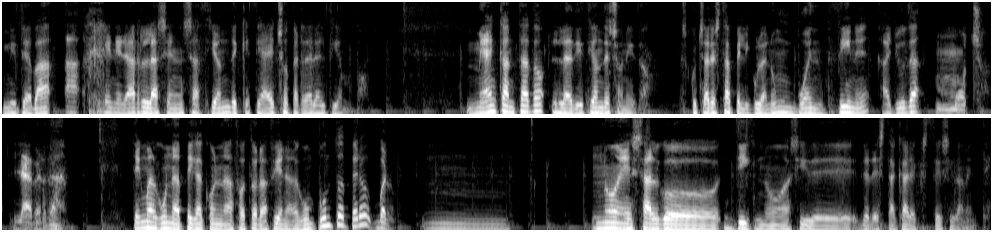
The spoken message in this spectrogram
ni te va a generar la sensación de que te ha hecho perder el tiempo. Me ha encantado la edición de sonido. Escuchar esta película en un buen cine ayuda mucho, la verdad. Tengo alguna pega con la fotografía en algún punto, pero bueno, mmm, no es algo digno así de destacar excesivamente.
